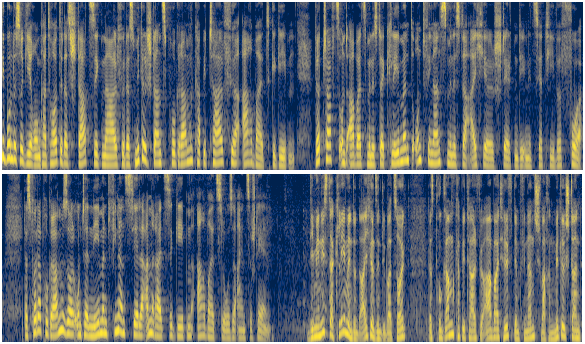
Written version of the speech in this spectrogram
Die Bundesregierung hat heute das Startsignal für das Mittelstandsprogramm Kapital für Arbeit gegeben. Wirtschafts- und Arbeitsminister Clement und Finanzminister Eichel stellten die Initiative vor. Das Förderprogramm soll Unternehmen finanzielle Anreize geben, Arbeitslose einzustellen. Die Minister Clement und Eichel sind überzeugt, das Programm Kapital für Arbeit hilft dem finanzschwachen Mittelstand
